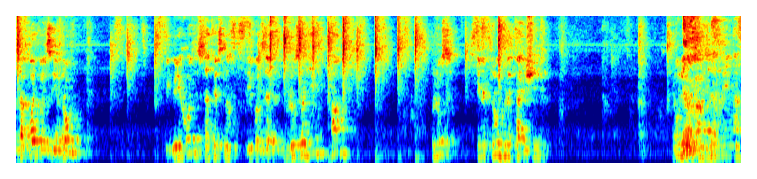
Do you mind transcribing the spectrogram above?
захватывается ядром и переходит, соответственно, либо в Z плюс 1, А плюс электрон вылетающий, ну, либо антинейтрина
